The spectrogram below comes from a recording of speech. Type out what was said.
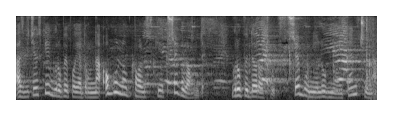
a zwycięskie grupy pojadą na ogólnopolskie przeglądy. Grupy dorosłych z Trzebunie, Lubnia i Kęczyna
